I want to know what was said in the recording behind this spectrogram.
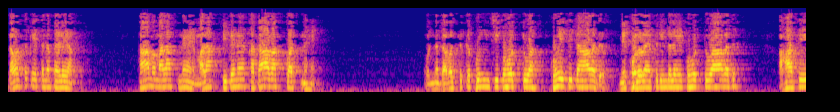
දවසක එතන පැලයක්. තාම මලක් නැහැ මලක් පිපෙන කතාවක්වත් නැහැ. ඔන්න දවසක පුංචි පොහොට්ටුවක් කොහේ සිට ආවද? මේ පොළව ඇතුළේ ඉඳලා ඒ පොහොට්ටුව ආවද? අහසේ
